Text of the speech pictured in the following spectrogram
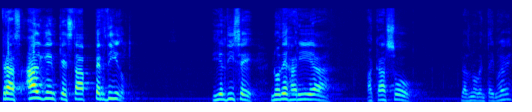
tras alguien que está perdido. Y él dice, ¿no dejaría acaso las 99?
